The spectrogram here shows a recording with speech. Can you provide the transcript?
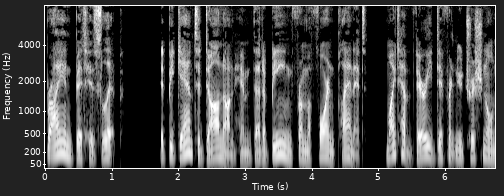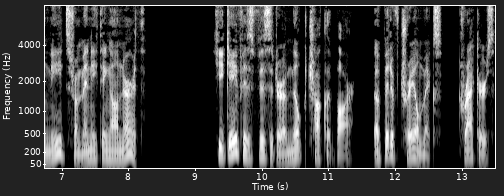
Brian bit his lip. It began to dawn on him that a being from a foreign planet might have very different nutritional needs from anything on Earth. He gave his visitor a milk chocolate bar, a bit of trail mix, crackers,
